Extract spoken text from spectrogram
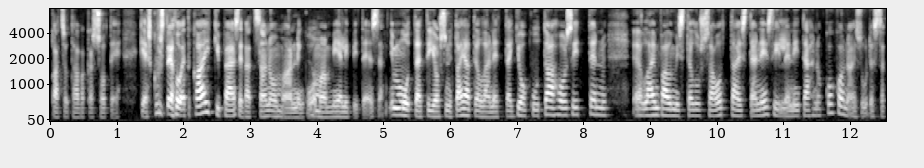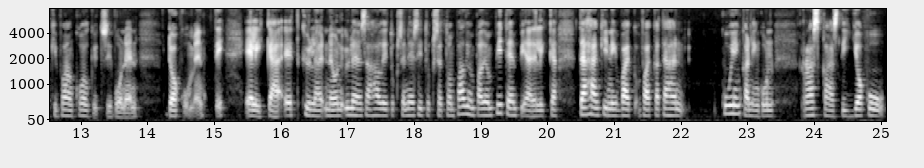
katsotaan vaikka sote-keskustelua, että kaikki pääsevät sanomaan niin kuin oman mielipiteensä. Mutta että jos nyt ajatellaan, että joku taho sitten lainvalmistelussa ottaisi tämän esille, niin tämähän on kokonaisuudessakin vain 30-sivuinen dokumentti. Eli että kyllä ne on yleensä hallituksen esitykset on paljon paljon pitempiä, eli tähänkin, niin vaikka, vaikka tähän kuinka niin kuin raskaasti joku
